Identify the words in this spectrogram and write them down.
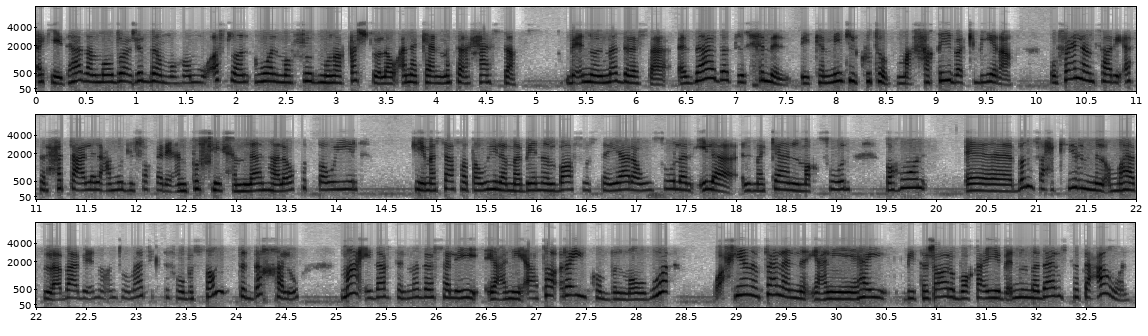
أكيد هذا الموضوع جدا مهم واصلا هو المفروض مناقشته لو أنا كان مثلا حاسة بأنه المدرسة زادت الحمل بكمية الكتب مع حقيبة كبيرة وفعلا صار يأثر حتى على العمود الفقري عند طفلي حملانها لوقت طويل في مسافة طويلة ما بين الباص والسيارة وصولا إلى المكان المقصود. فهون آه بنصح كثير من الأمهات والآباء بأنه أنتم ما تكتفوا بالصمت تتدخلوا مع إدارة المدرسة لي يعني إعطاء رأيكم بالموضوع وأحيانا فعلا يعني هي بتجارب واقعية بأنه المدارس تتعاون.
